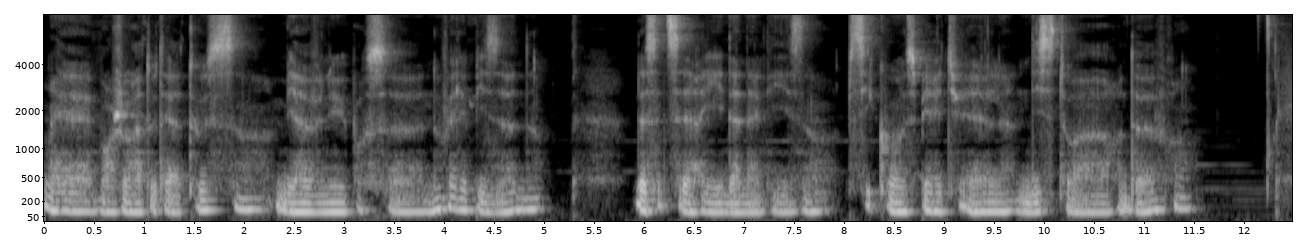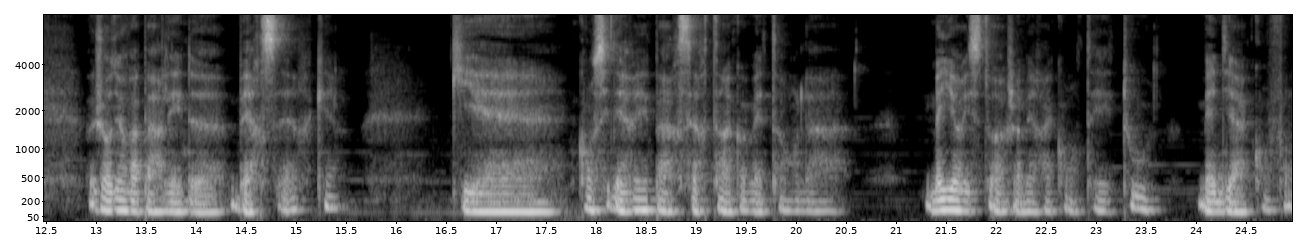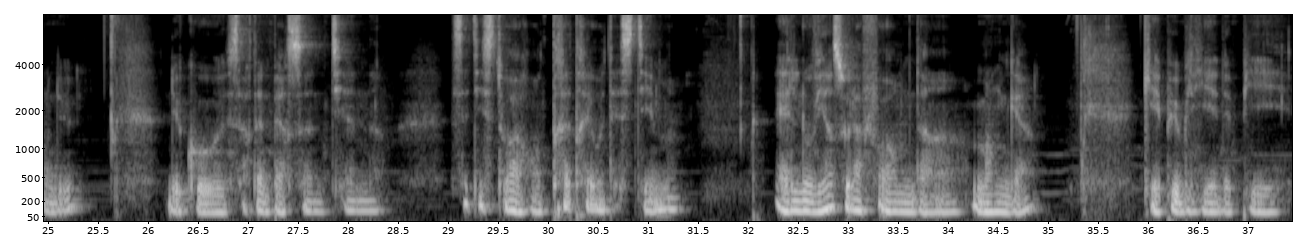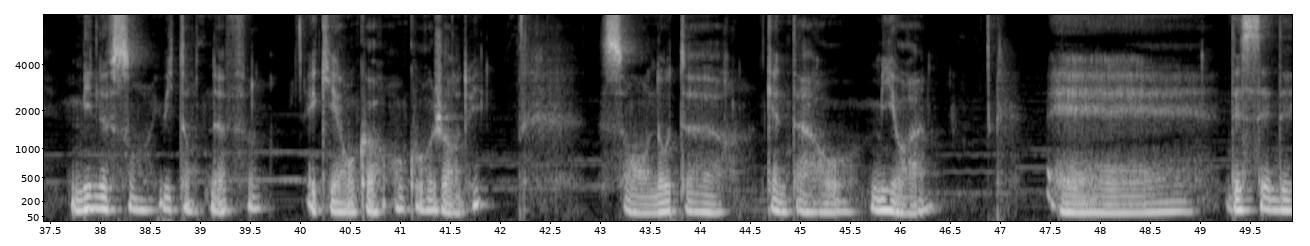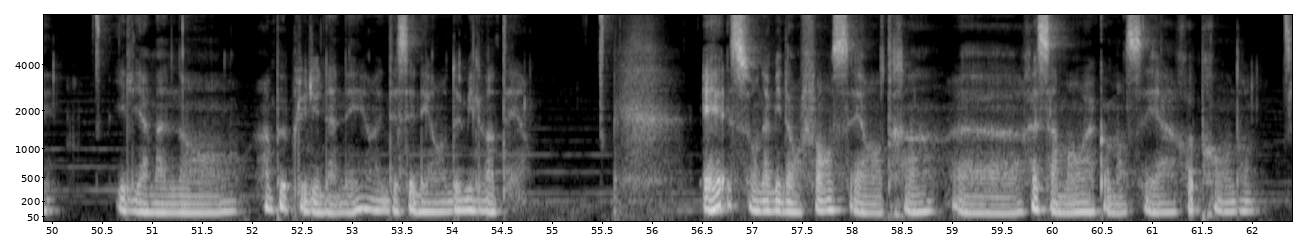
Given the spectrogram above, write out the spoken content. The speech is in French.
Bonjour à toutes et à tous, bienvenue pour ce nouvel épisode de cette série d'analyses psycho-spirituelles, d'histoires, d'œuvres. Aujourd'hui on va parler de Berserk, qui est considéré par certains comme étant la meilleure histoire jamais racontée, tout médias confondus. Du coup, certaines personnes tiennent cette histoire en très très haute estime. Elle nous vient sous la forme d'un manga qui est publié depuis 1989 et qui est encore en cours aujourd'hui. Son auteur Kentaro Miura est décédé il y a maintenant un peu plus d'une année, est décédé en 2021. Et son ami d'enfance est en train euh, récemment à commencer à reprendre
